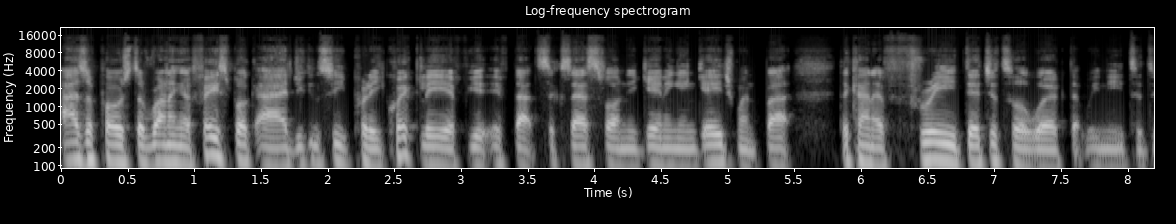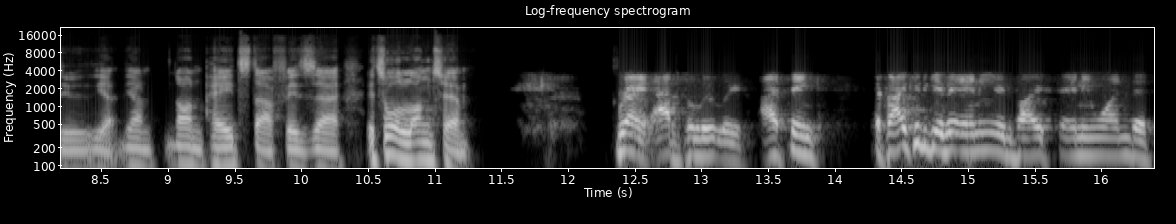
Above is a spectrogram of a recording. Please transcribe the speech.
as opposed to running a Facebook ad. You can see pretty quickly if you, if that's successful and you're gaining engagement. But the kind of free digital work that we need to do, the, the non-paid stuff, is uh, it's all long term. Right, absolutely. I think if I could give any advice to anyone that,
